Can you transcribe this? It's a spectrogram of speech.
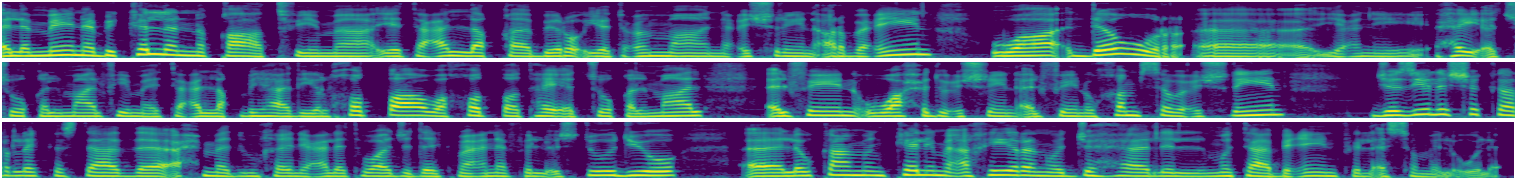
لمينا بكل النقاط فيما يتعلق برؤية عمان 2040 ودور آه، يعني هيئة سوق المال فيما يتعلق بهذه الخطة وخطة هيئة سوق المال 2021-2025 جزيل الشكر لك أستاذ أحمد المخيني على تواجدك معنا في الأستوديو. آه، لو كان من كلمة أخيرة نوجهها للمتابعين في الأسهم الأولى. آه،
